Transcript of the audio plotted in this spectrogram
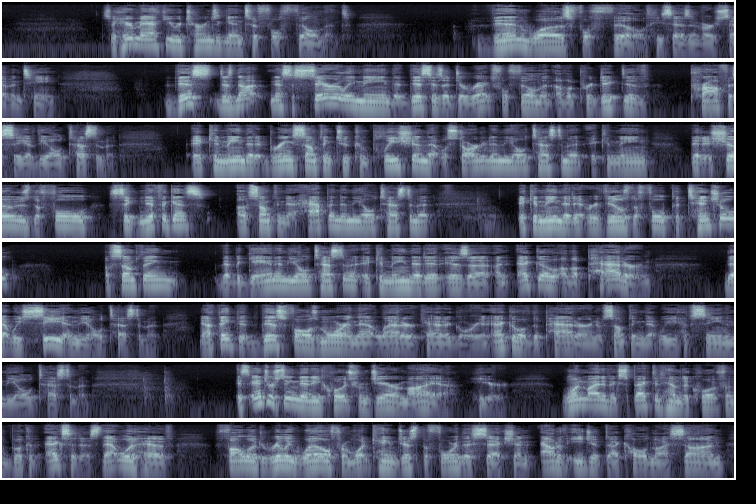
So here Matthew returns again to fulfillment. Then was fulfilled, he says in verse 17. This does not necessarily mean that this is a direct fulfillment of a predictive prophecy of the Old Testament. It can mean that it brings something to completion that was started in the Old Testament. It can mean that it shows the full significance of something that happened in the Old Testament. It can mean that it reveals the full potential of something that began in the Old Testament. It can mean that it is a, an echo of a pattern that we see in the Old Testament. Now, I think that this falls more in that latter category, an echo of the pattern of something that we have seen in the Old Testament. It's interesting that he quotes from Jeremiah here one might have expected him to quote from the book of Exodus. That would have followed really well from what came just before this section. Out of Egypt I called my son.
